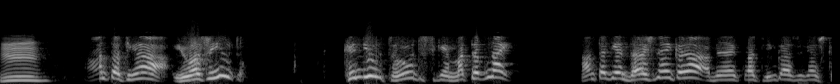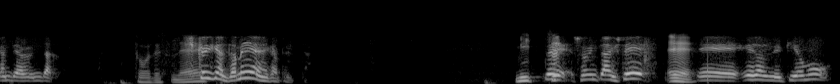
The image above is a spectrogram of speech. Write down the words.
うんあんたたちが弱すぎると。権利を取ろうとする気が全くない。あんたたちがだらしないから、安倍内閣は次から次からスキャンダルやるんだと。そうですしっかねりがダメじゃないかと言った。3つ、で、それに対して、えええー、枝野幸男も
